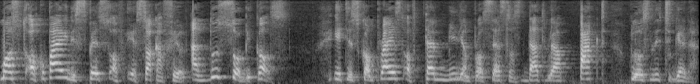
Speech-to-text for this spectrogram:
must occupy the space of a soccer field and do so because It is comprised of 10 million processors that were packed closely together.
